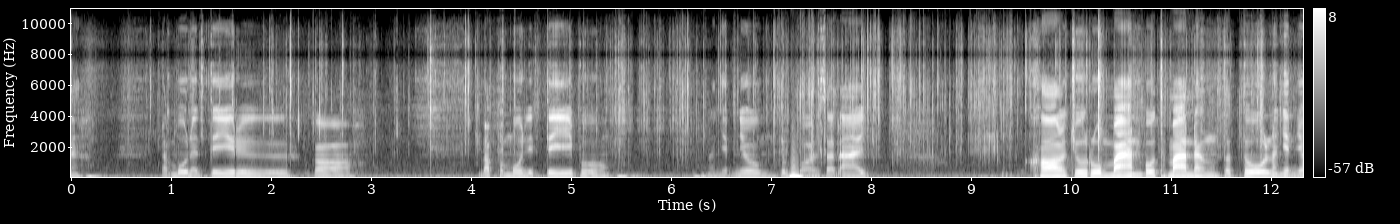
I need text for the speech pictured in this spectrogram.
ណា14នាទីឬក៏16នាទីពូ ញាតិញោមពុទ្ធបរិស័ទអាចខលចូលរួមបានពូអាត្មានឹងទទួលណាញាតិញោម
